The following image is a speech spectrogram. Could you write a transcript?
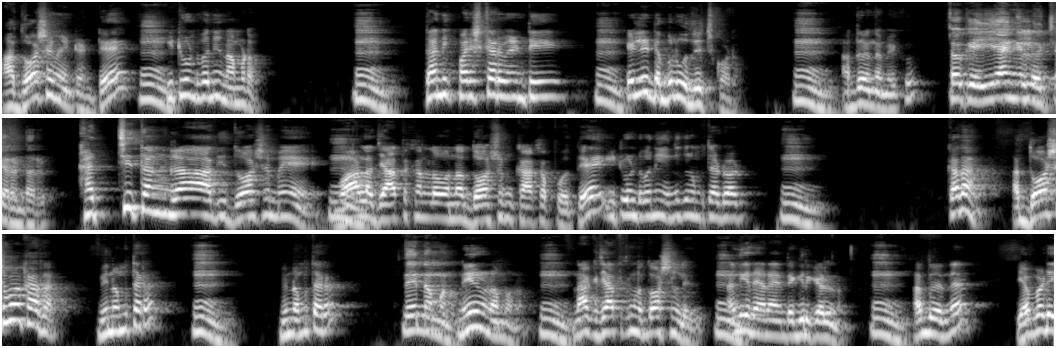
ఆ దోషం ఏంటంటే ఇటువంటివన్నీ నమ్మడం. దానికి పరిష్కారం ఏంటి? వెళ్ళి డబ్బులు వదిలించుకోవడం. అర్థమైందా మీకు? ఓకే ఈ యాంగిల్లో వచ్చారంటారు. ఖచ్చితంగా అది దోషమే. వాళ్ళ జాతకంలో ఉన్న దోషం కాకపోతే ఇటువంటివన్నీ ఎందుకు నమ్ముతాడు వాడు? కదా? అది దోషమా కాదా? మీరు నమ్ముతారా. మీరు నమ్ముతారా? నేను నమ్మను. నేను నమ్మను. నాకు జాతకంలో దోషం లేదు. అందుకే నేను ఆయన దగ్గరికి వెళ్ళను. ఉమ్, అర్థమైందా ఎవడి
